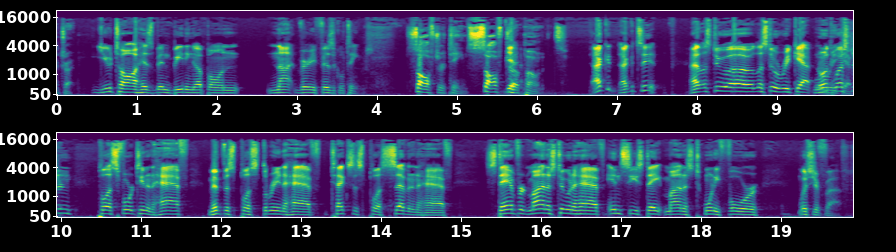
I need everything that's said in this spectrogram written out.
that's right. Utah has been beating up on not very physical teams. Softer teams, softer Yeah. opponents. I could I could see it. All right, let's do a let's do a recap. We'll Northwestern plus 14 and a half, Memphis plus three and a half, Texas plus seven and a half, Stanford minus two and a half, NC State minus 24. What's your five?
